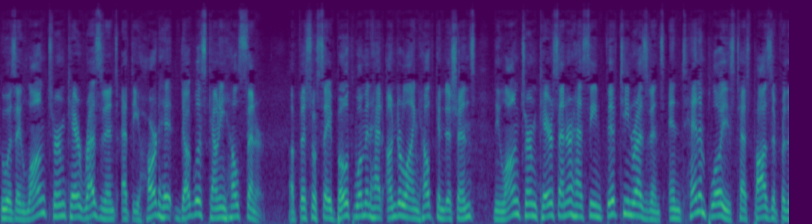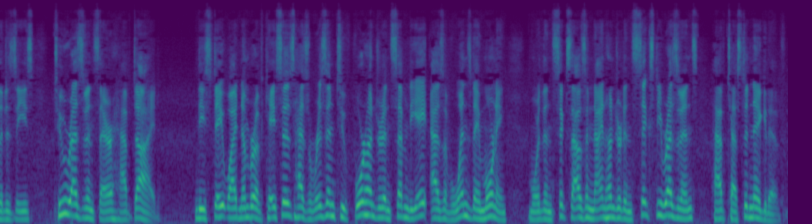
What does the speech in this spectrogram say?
who was a long term care resident at the hard hit Douglas County Health Center. Officials say both women had underlying health conditions. The long term care center has seen 15 residents and 10 employees test positive for the disease. Two residents there have died. The statewide number of cases has risen to 478 as of Wednesday morning. More than 6,960 residents have tested negative.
